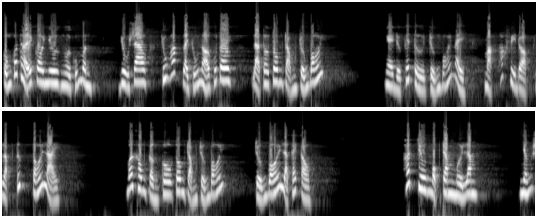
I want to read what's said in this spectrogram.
Cũng có thể coi như người của mình, dù sao chú Hoắc là chủ nợ của tôi, là tôi tôn trọng trưởng bối. Nghe được cái từ trưởng bối này, mặt Hoắc Phi Đoạt lập tức tối lại. Mới không cần cô tôn trọng trưởng bối, trưởng bối là cái cầu. Hết chương 115 Nhấn sức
